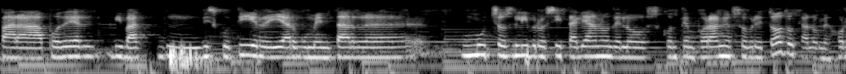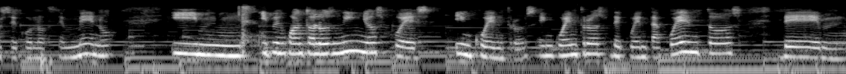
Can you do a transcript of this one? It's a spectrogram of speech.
para poder mm, discutir y argumentar eh, muchos libros italianos de los contemporáneos sobre todo, que a lo mejor se conocen menos. Y, y en cuanto a los niños, pues encuentros, encuentros de cuentacuentos, de,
